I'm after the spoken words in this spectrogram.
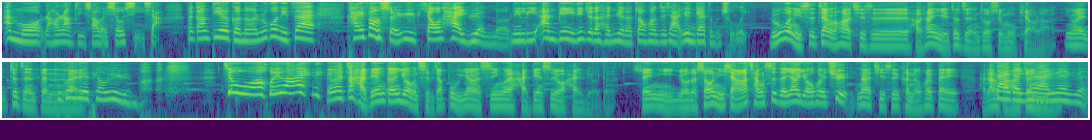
按摩，然后让自己稍微休息一下。那刚刚第二个呢？如果你在开放水域飘太远了，你离岸边已经觉得很远的状况之下，又应该怎么处理？如果你是这样的话，其实好像也就只能做水母漂了，因为就只能等人来。不会越漂越远吗？救我啊！回来！因为在海边跟游泳池比较不一样的是，因为海边是有海流的，所以你有的时候你想要尝试的要游回去，那其实可能会被海浪带得越来越远。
